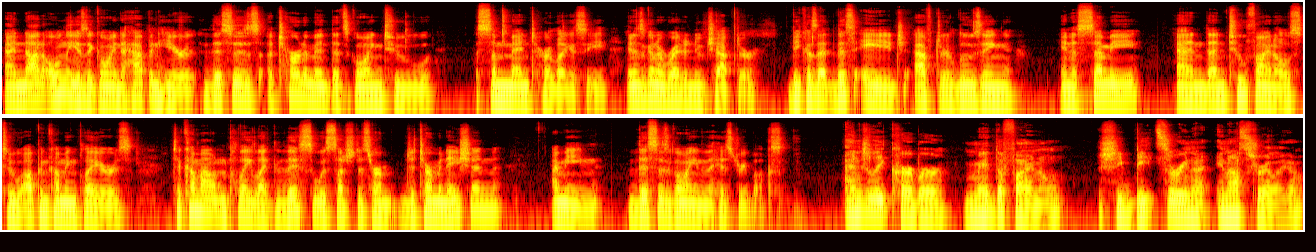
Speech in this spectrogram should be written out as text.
And not only is it going to happen here, this is a tournament that's going to cement her legacy and is going to write a new chapter. Because at this age, after losing in a semi and then two finals to up and coming players, to come out and play like this with such determ- determination, I mean, this is going into the history books. Angelique Kerber made the final. She beat Serena in Australia.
